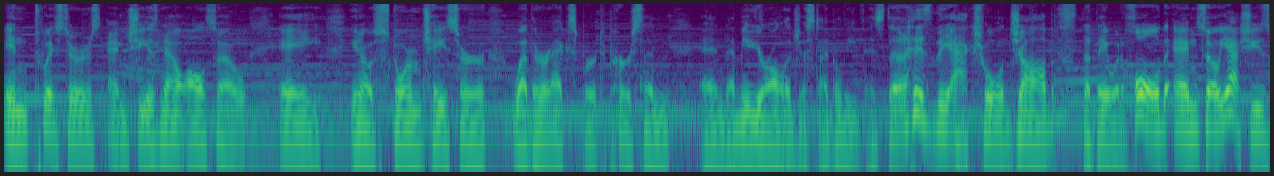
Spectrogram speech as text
in Twisters, and she is now also a you know storm chaser, weather expert person and a meteorologist, I believe, is the is the actual job that they would hold. And so, yeah, she's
